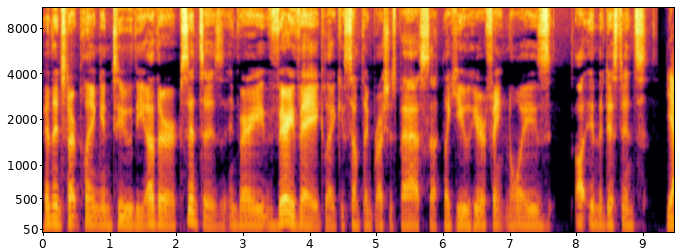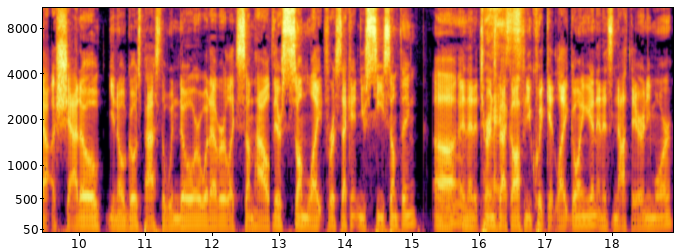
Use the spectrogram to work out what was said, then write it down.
And then start playing into the other senses and very very vague, like something brushes past, uh, like you hear a faint noise uh, in the distance. Yeah, a shadow, you know, goes past the window or whatever. Like somehow there's some light for a second and you see something, uh, and then it turns back off and you quick get light going again and it's not there anymore.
